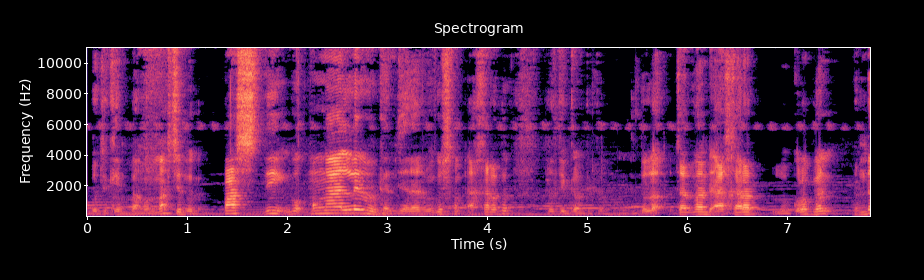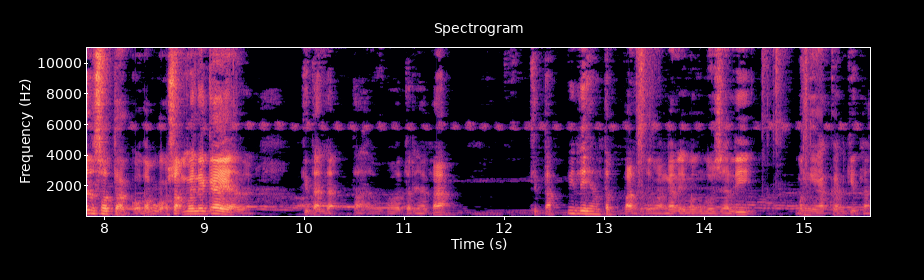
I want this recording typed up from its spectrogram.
Ketika bangun masjid pasti kok mengalir ganjaran itu sampai akhirat tuh bertinggal gitu itulah catatan di akhirat. Lu kalau bilang bener sodako tapi kok sok menikah ya kita tidak tahu bahwa ternyata kita pilih yang tepat. Kan Imam Ghazali mengingatkan kita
